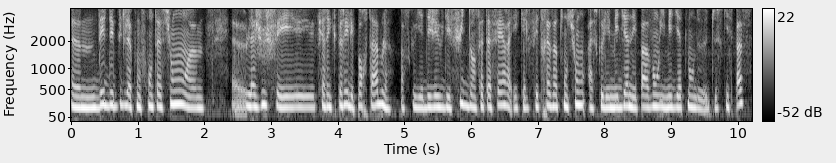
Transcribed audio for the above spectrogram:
Euh, dès le début de la confrontation, euh, la juge fait, fait récupérer les portables parce qu'il y a déjà eu des fuites dans cette affaire et qu'elle fait très attention à ce que les médias n'aient pas avant immédiatement de, de, ce qui se passe.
